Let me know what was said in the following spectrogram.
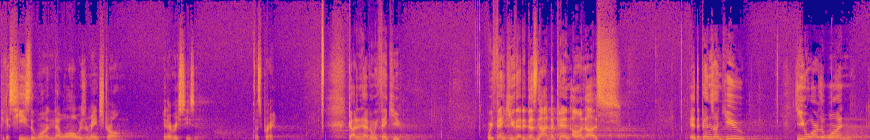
Because He's the one that will always remain strong in every season. Let's pray. God in heaven, we thank you. We thank you that it does not depend on us, it depends on you. You are the one.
